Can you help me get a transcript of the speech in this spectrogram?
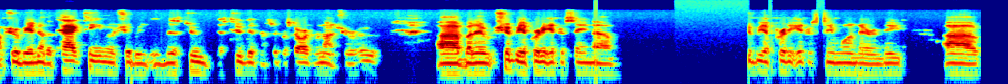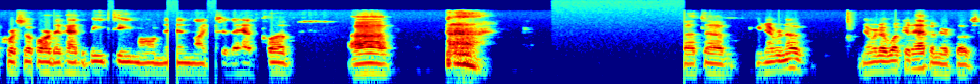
I'm sure it'll be another tag team. It should be there's two there's two different superstars. We're not sure who, uh, but it should be a pretty interesting. Uh, should be a pretty interesting one there indeed. Uh, of course, so far they've had the B team on, and like I said, they have the club. Uh, but uh, you never know. You never know what could happen there, folks.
